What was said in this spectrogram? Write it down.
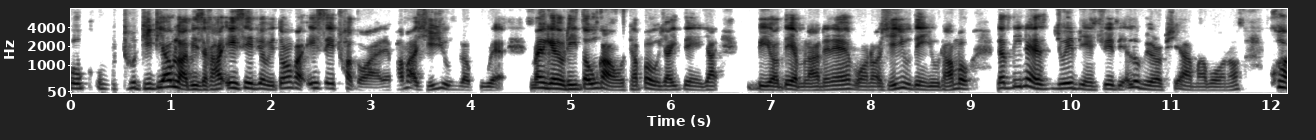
ကိုဒီတယောက်လာပြီးစကားအေးဆေးပြောပြီးတော့ကအေးဆေးထွက်သွားရတယ်ဘာမှအရေးယူမလုပ်ဘူးတဲ့အမှန်တကယ်လို့ဒီသုံးကောင်ကိုဓာတ်ပုံရိုက်တင်ရိုက်ပြီးတော့တည်ရမလားနည်းနည်းပေါ့နော်အရေးယူတင်ယူဒါမှမဟုတ်လက်သီးနဲ့ကျွေးပြင်ကျွေးပြင်အဲ့လိုမျိုးတော့ဖြစ်ရမှာပေါ့နော်ခွာ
